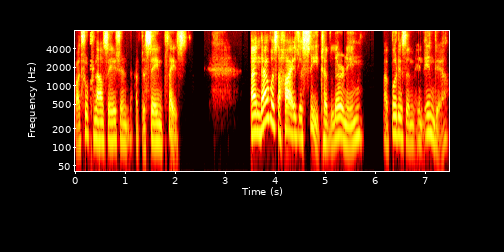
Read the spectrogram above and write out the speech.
a true pronunciation of the same place. And that was the highest seat of learning of Buddhism in India.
